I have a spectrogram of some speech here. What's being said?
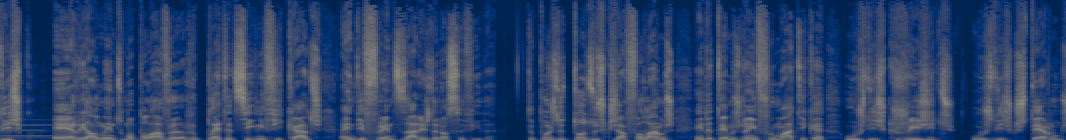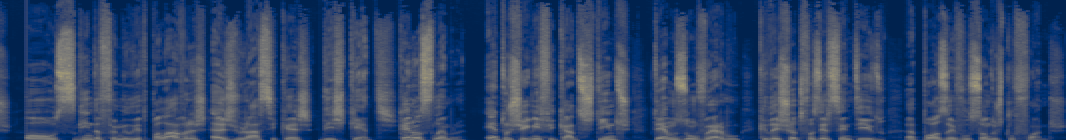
Disco é realmente uma palavra repleta de significados em diferentes áreas da nossa vida. Depois de todos os que já falámos, ainda temos na informática os discos rígidos, os discos externos, ou, seguindo a família de palavras, as jurássicas disquetes. Quem não se lembra? Entre os significados distintos, temos um verbo que deixou de fazer sentido após a evolução dos telefones:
